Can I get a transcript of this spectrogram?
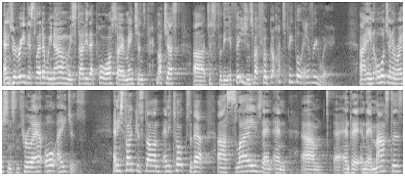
And as we read this letter, we know and we study that Paul also mentions not just, uh, just for the Ephesians, but for God's people everywhere, uh, in all generations and throughout all ages. And he's focused on, and he talks about uh, slaves and, and, um, and, their, and their masters,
